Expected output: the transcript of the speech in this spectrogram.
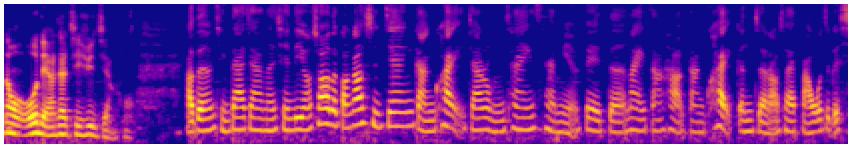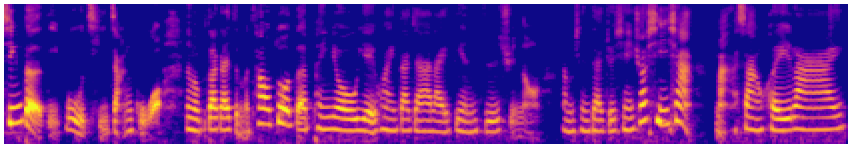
那我我等一下再继续讲哦。好的，请大家呢先利用稍后的广告时间，赶快加入我们蔡因斯坦免费的那一账号，赶快跟着老师来把握这个新的底部起涨股哦。那么不知道该怎么操作的朋友，也欢迎大家来电咨询哦。那么现在就先休息一下，马上回来。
